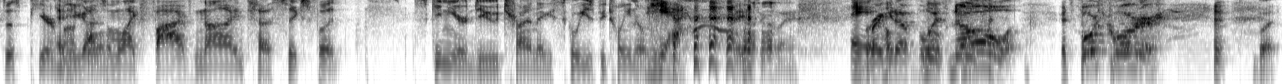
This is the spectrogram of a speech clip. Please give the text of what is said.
Just pure And muscle. you got some like five nine to six foot skinnier dude trying to squeeze between them. yeah. basically. hey, Break it up, boys. move, no, move. it's fourth quarter. But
